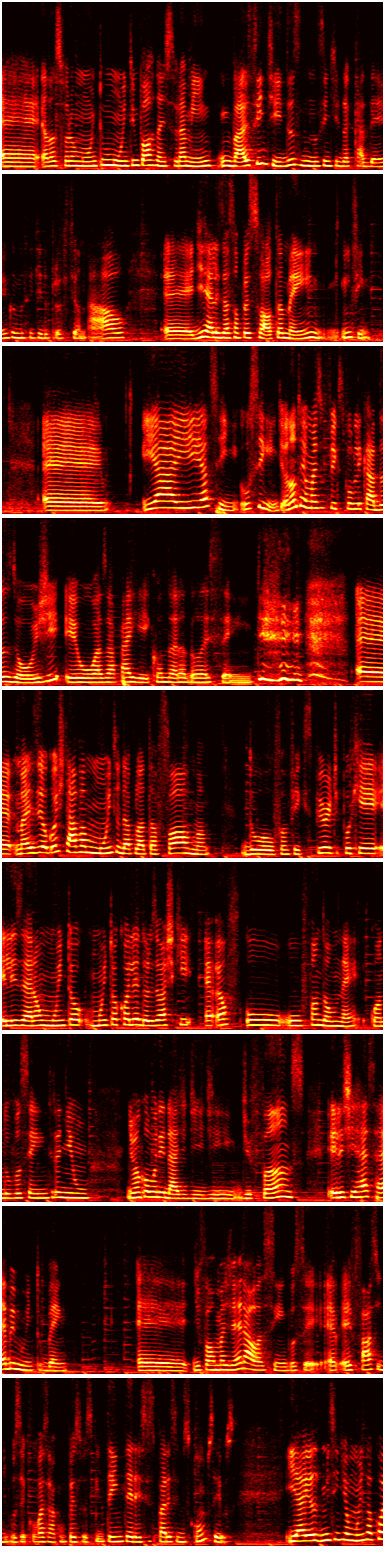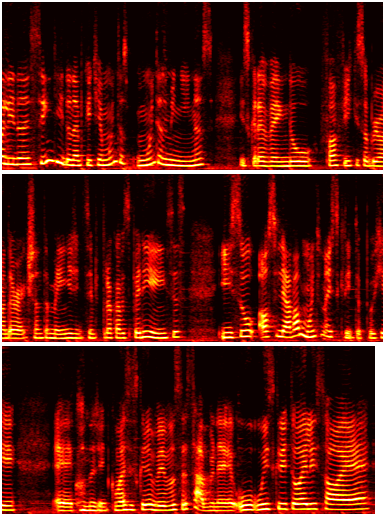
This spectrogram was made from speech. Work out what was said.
é, elas foram muito, muito importantes para mim em vários sentidos, no sentido acadêmico, no sentido profissional, é, de realização pessoal também, enfim. É, E aí, assim, o seguinte, eu não tenho mais fanfics publicadas hoje, eu as apaguei quando era adolescente. é, mas eu gostava muito da plataforma do Fanfic Spirit porque eles eram muito, muito acolhedores. Eu acho que é, é o, o, fandom, né? Quando você entra em, um, em uma comunidade de, de, de fãs, eles te recebem muito bem. É, de forma geral, assim, você é, é fácil de você conversar com pessoas que têm interesses parecidos com os seus. E aí eu me sentia muito acolhida nesse sentido, né? Porque tinha muitas, muitas meninas escrevendo fanfic sobre One Direction também, e a gente sempre trocava experiências. E isso auxiliava muito na escrita, porque é, quando a gente começa a escrever, você sabe, né? O, o escritor, ele só é é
